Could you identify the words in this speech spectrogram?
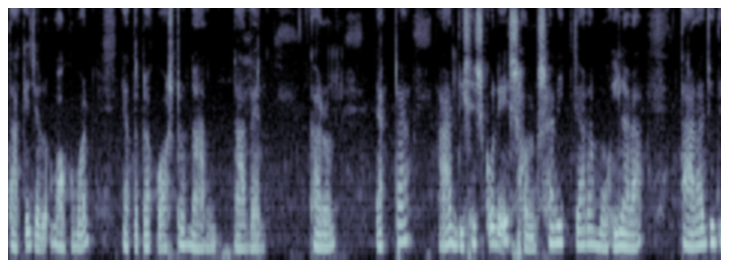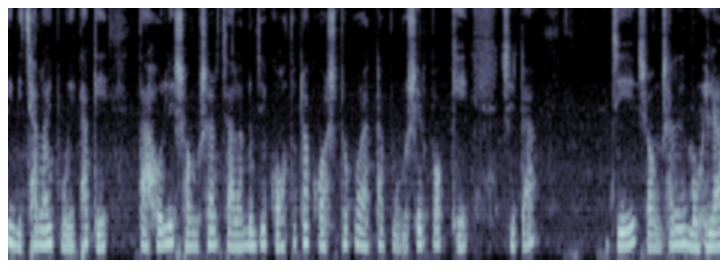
তাকে যেন ভগবান এতটা কষ্ট না না দেন। কারণ একটা আর বিশেষ করে সাংসারিক যারা মহিলারা, তারা যদি বিছানায় পড়ে থাকে, তাহলে সংসার চালানো যে কতটা কষ্টকর একটা পুরুষের পক্ষে, সেটা যে সংসারের মহিলা,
